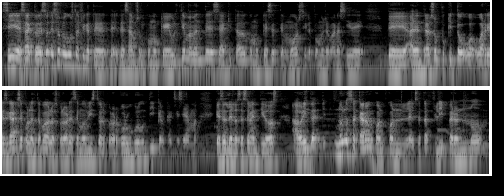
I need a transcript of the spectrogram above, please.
Sí, exacto. Eso, eso me gusta, fíjate, de, Samsung, como que últimamente se ha quitado como que ese temor, si le podemos llamar así, de, de adentrarse un poquito o, arriesgarse con el tema de los colores. Hemos visto el color Burgundy, creo que así se llama, que es el de los S22. Ahorita no lo sacaron con, con el Z Flip, pero no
